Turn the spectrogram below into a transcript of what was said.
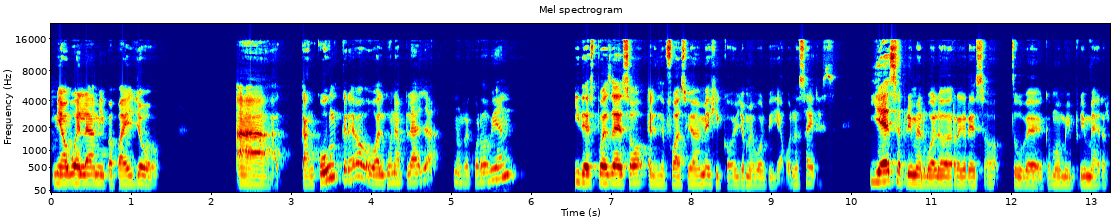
mi abuela, mi papá y yo a Cancún, creo, o alguna playa, no recuerdo bien. Y después de eso, él se fue a Ciudad de México y yo me volví a Buenos Aires. Y ese primer vuelo de regreso tuve como mi primer,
